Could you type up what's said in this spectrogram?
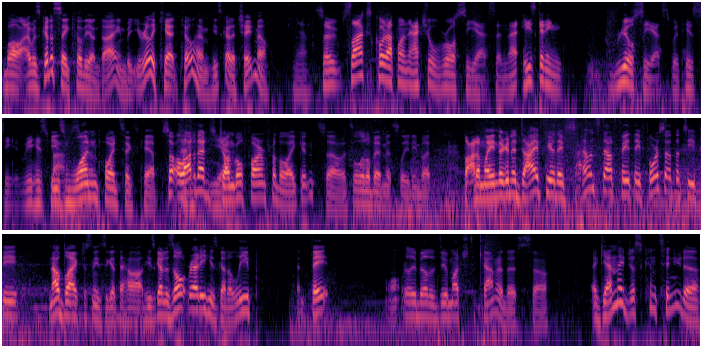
well, I was going to say kill the Undying, but you really can't kill him. He's got a chainmail. Yeah. So Slark's caught up on actual raw CS, and that he's getting real CS with his C, with his. He's farm, so- 1.6 cap. So a lot of that's Yeah. jungle farm for the Lycan, so it's a little bit misleading. But bottom lane, they're going to dive here. They've silenced out Fate. They force out the TP. Now Black just needs to get the hell out. He's got his ult ready. He's got a leap. And Fate won't really be able to do much to counter this. So again, they just continue to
